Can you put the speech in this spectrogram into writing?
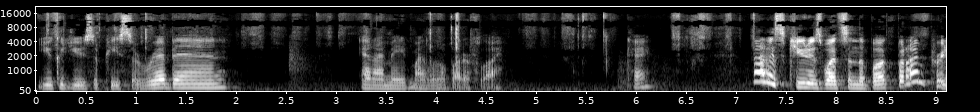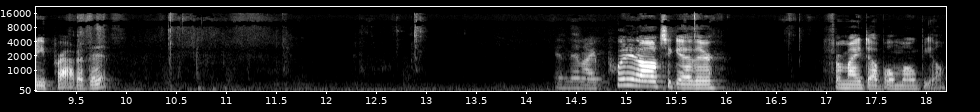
You could use a piece of ribbon. And I made my little butterfly. Okay. Not as cute as what's in the book, but I'm pretty proud of it. And then I put it all together for my double mobile.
